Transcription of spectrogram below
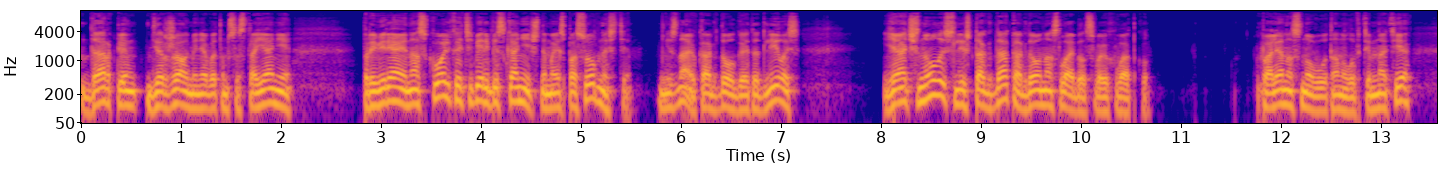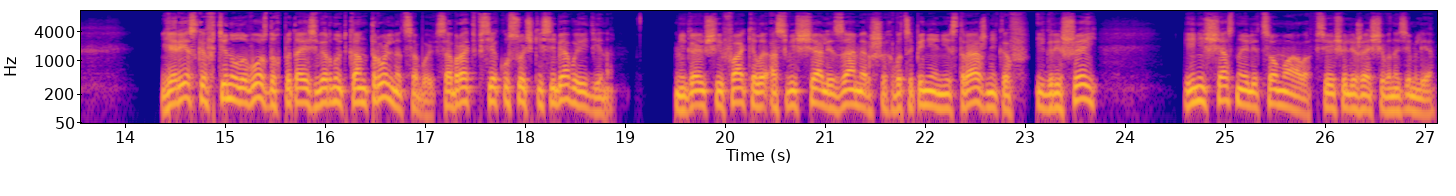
Дарклин держал меня в этом состоянии, проверяя, насколько теперь бесконечны мои способности. Не знаю, как долго это длилось, я очнулась лишь тогда, когда он ослабил свою хватку. Поляна снова утонула в темноте. Я резко втянула воздух, пытаясь вернуть контроль над собой, собрать все кусочки себя воедино. Мигающие факелы освещали замерших в оцепенении стражников и грешей, и несчастное лицо Мала, все еще лежащего на земле.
